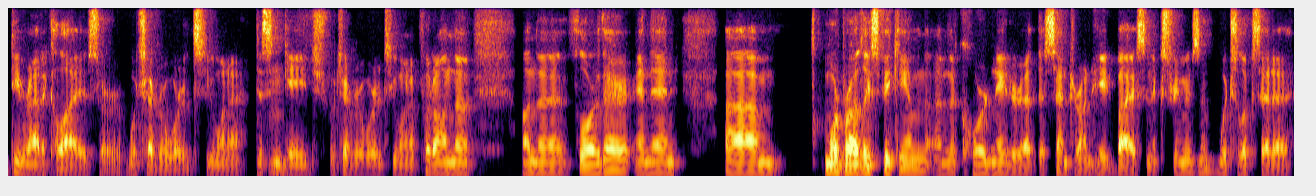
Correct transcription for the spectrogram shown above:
de-radicalize or whichever words you want to disengage, mm. whichever words you want to put on the on the floor there, and then um, more broadly speaking, I'm the, I'm the coordinator at the Center on Hate, Bias, and Extremism, which looks at a,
